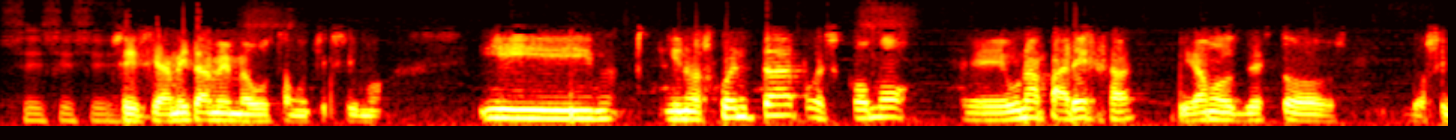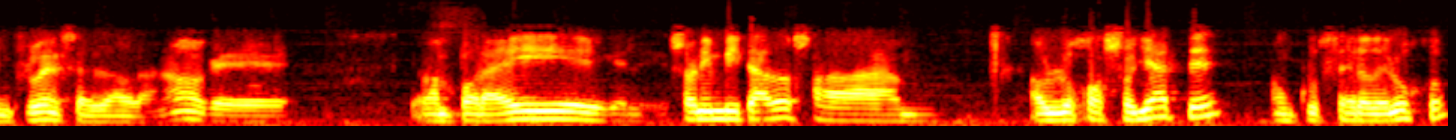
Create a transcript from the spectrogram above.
Sí, sí, sí. Sí, sí, a mí también me gusta muchísimo. Y, y nos cuenta, pues, cómo eh, una pareja, digamos, de estos, los influencers de ahora, ¿no? Que, que van por ahí, son invitados a, a un lujoso yate, a un crucero de lujo,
